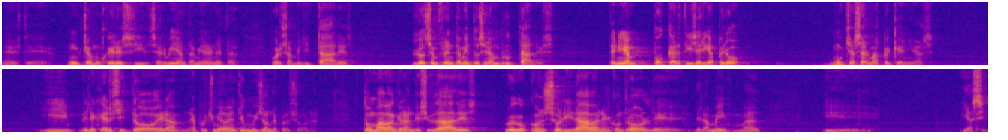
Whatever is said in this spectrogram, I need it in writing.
este, muchas mujeres servían también en estas fuerzas militares. Los enfrentamientos eran brutales. Tenían poca artillería, pero muchas armas pequeñas. Y el ejército era aproximadamente un millón de personas. Tomaban grandes ciudades, luego consolidaban el control de, de las mismas y, y así.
